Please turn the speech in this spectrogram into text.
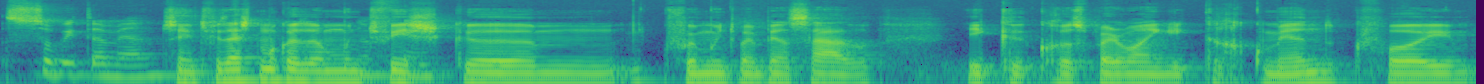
subitamente. Sim, tu fizeste uma coisa muito No fixe que, hum, que foi muito bem pensado e que correu super bem e que recomendo, que foi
